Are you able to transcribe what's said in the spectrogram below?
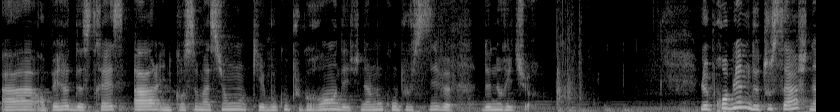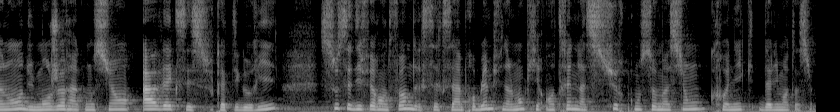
à, en période de stress à une consommation qui est beaucoup plus grande et finalement compulsive de nourriture. Le problème de tout ça, finalement, du mangeur inconscient avec ses sous-catégories, sous ces différentes formes, c'est que c'est un problème finalement qui entraîne la surconsommation chronique d'alimentation.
